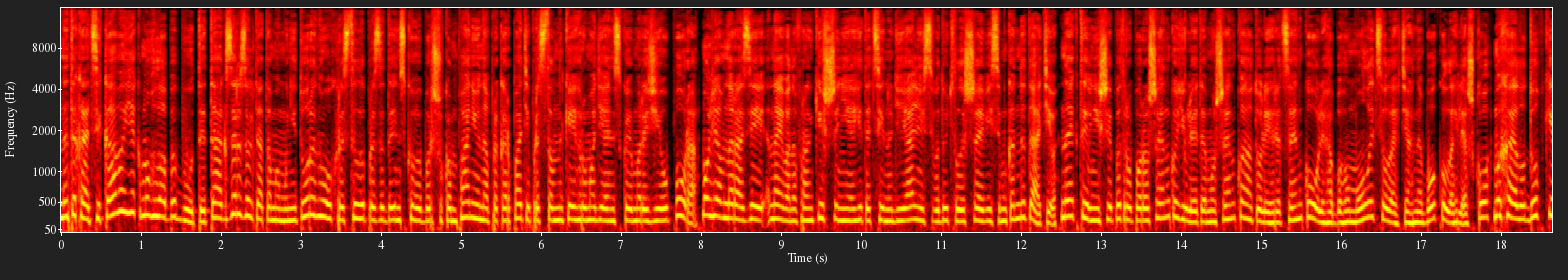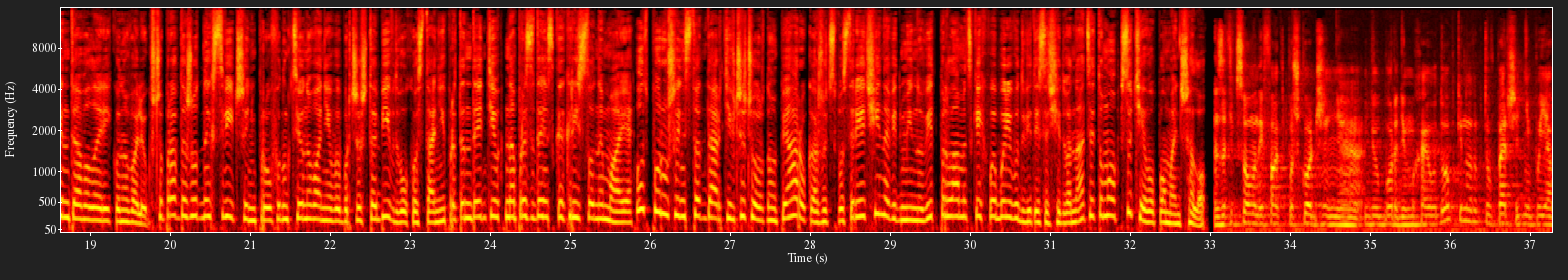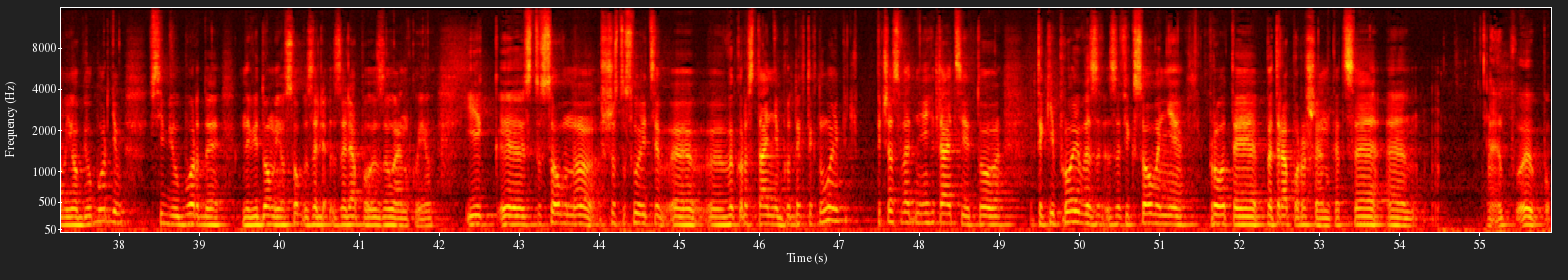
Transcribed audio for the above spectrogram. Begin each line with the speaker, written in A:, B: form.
A: Не така цікава, як могла би бути. Так, за результатами моніторингу охрестили президентську виборчу кампанію на Прикарпатті представники громадянської мережі ОПОРА. Мовляв, наразі на Івано-Франківщині агітаційну діяльність ведуть лише вісім кандидатів. Найактивніші Петро Порошенко, Юлія Тимошенко, Анатолій Гриценко, Ольга Богомолець, Олег Тягнебок, Олег Ляшко, Михайло Добкін та Валерій Коновалюк. Щоправда, жодних свідчень про функціонування виборчих штабів двох останніх претендентів на президентське крісло немає. От порушень стандартів чи чорного піару кажуть спостерігачі, на відміну від парламентських виборів у 2012-му, суттєво поменшало.
B: Зафіксований факт пошкодження білбордів Михайлу Добкіну. Тобто, в перші дні появи його білбордів всі білборди невідомі особи заля- заляпали зеленкою. І е, стосовно що стосується е, е, використання брудних технологій під, час ведення агітації, то такі прояви зафіксовані проти Петра Порошенка. Це е,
